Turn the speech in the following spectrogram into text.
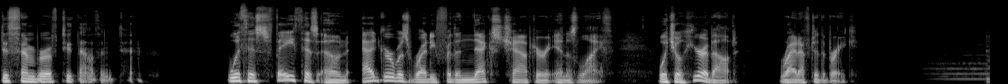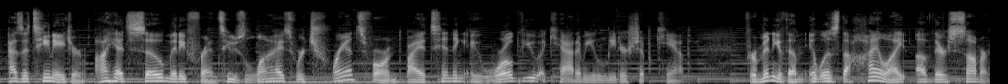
December of 2010. With his faith his own, Edgar was ready for the next chapter in his life, which you'll hear about right after the break. As a teenager, I had so many friends whose lives were transformed by attending a Worldview Academy leadership camp. For many of them, it was the highlight of their summer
